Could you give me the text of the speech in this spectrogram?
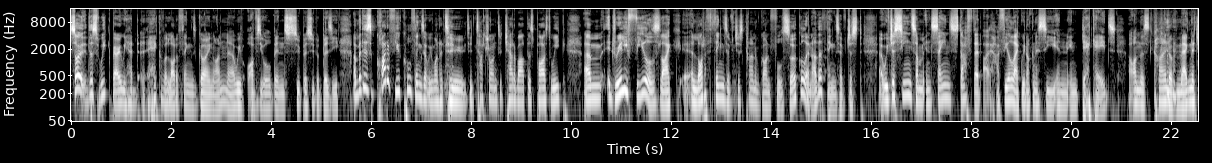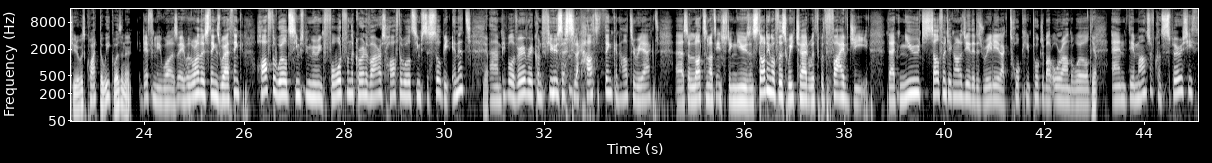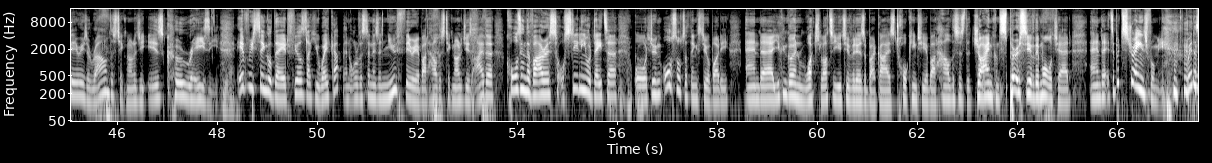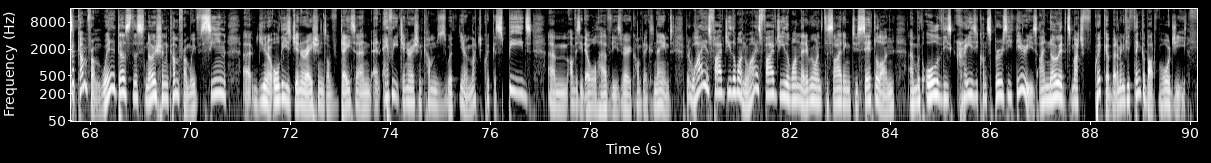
So this week, Barry, we had a heck of a lot of things going on. Uh, we've obviously all been super, super busy, um, but there's quite a few cool things that we wanted to to touch on to chat about this past week. Um, it really feels like a lot of things have just kind of gone full circle, and other things have just uh, we've just seen some insane stuff that I, I feel like we're not going to see in in decades uh, on this kind of magnitude. It was quite the week, wasn't it? It definitely was. It was one of those things where I think half the world seems to be moving forward from the coronavirus, half the world seems to still be in it. Yep. Um, people are very, very confused as to like how to think and how to react. Uh, so lots and lots of interesting news. And starting off this week, Chad, with with 5G, that new cell phone technology that is really like talking talked about all around the world. Yep. And the amount of conspiracy theories around this technology is crazy. Yeah. Every single day, it feels like you wake up and all of a sudden there's a new theory about how this technology is either causing the virus or stealing your data or doing all sorts of things to your body. And uh, you can go and watch lots of YouTube videos about guys talking to you about how this is the giant conspiracy of them all, Chad. And uh, it's a bit strange for me. where does it come from? Where does this notion come from? We've seen, uh, you know, all these generations of data, and and every generation comes with you know much quicker speeds. Um, obviously, they all have these very complex names. But why is five G the one? Why is five G the one that everyone's deciding to settle on? Um, with all of these crazy conspiracy theories, I know it's much quicker, but I mean, if you think about four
